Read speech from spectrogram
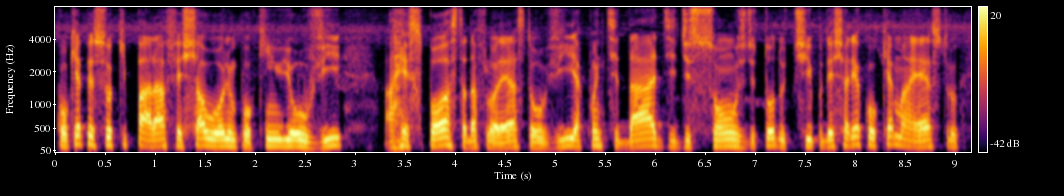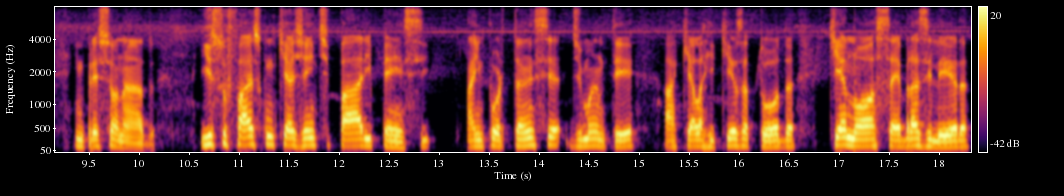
qualquer pessoa que parar, fechar o olho um pouquinho e ouvir a resposta da floresta, ouvir a quantidade de sons de todo tipo, deixaria qualquer maestro impressionado. Isso faz com que a gente pare e pense a importância de manter aquela riqueza toda que é nossa, é brasileira,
